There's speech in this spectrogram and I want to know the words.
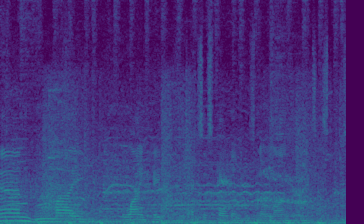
And my blind hatred for Texas Hold'em is no longer in existence.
